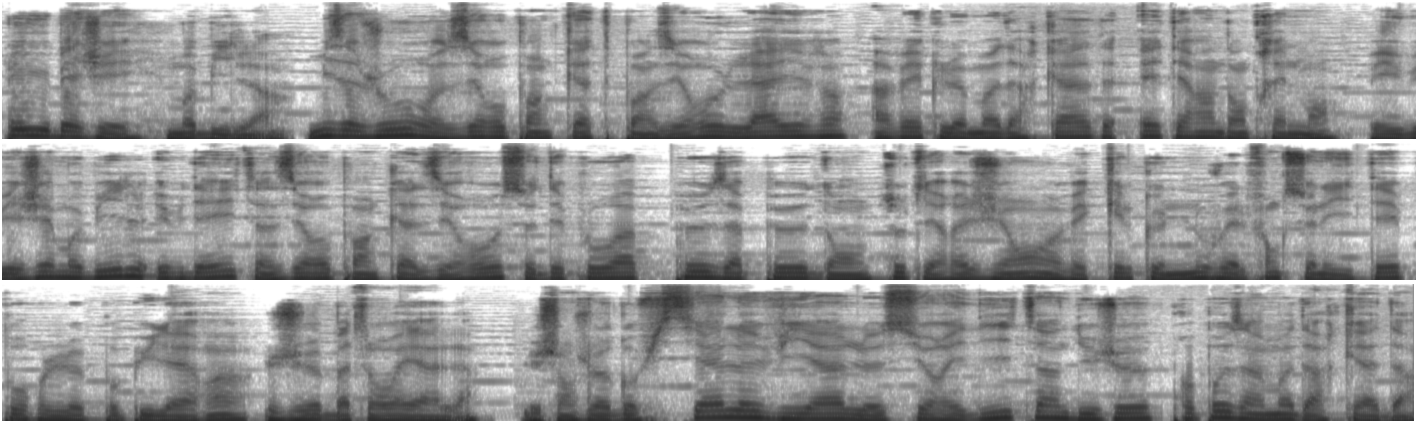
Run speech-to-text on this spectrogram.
PUBG mobile, mise à jour 0.4.0 live avec le mode arcade et terrain d'entraînement. PUBG mobile update 0.4.0 se déploie peu à peu dans toutes les régions avec quelques nouvelles fonctionnalités pour le populaire hein, jeu Battle Royale. Le changelog officiel, via le subreddit hein, du jeu, propose un mode arcade,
